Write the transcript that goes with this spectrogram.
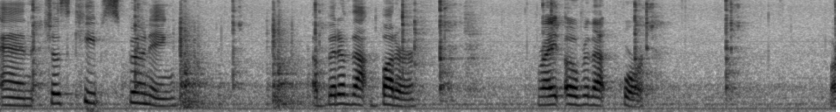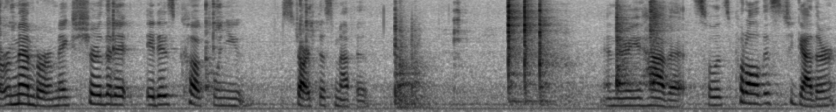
And just keep spooning a bit of that butter right over that pork. But remember, make sure that it, it is cooked when you start this method. And there you have it. So let's put all this together.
